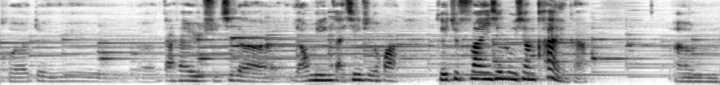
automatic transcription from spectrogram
和对于呃大鲨鱼时期的姚明感兴趣的话，可以去翻一些录像看一看，嗯，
